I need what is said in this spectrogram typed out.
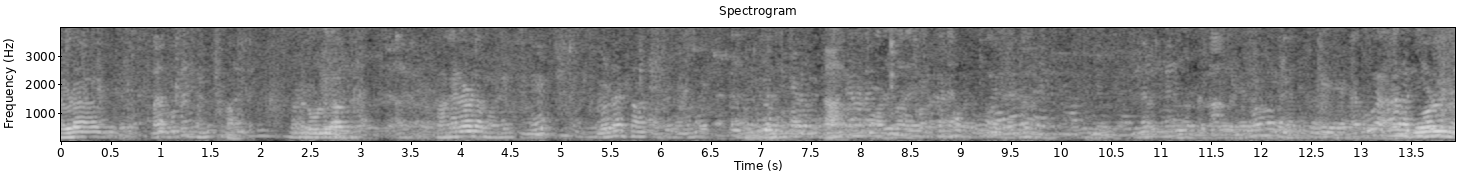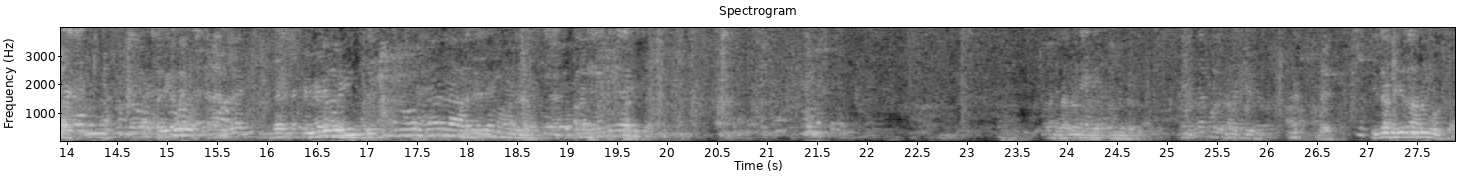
എവിടെ? മകനോടെ മകൻ എവിടെ ഇതാണ് ഈ സാധനം കൊടുക്കുക.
